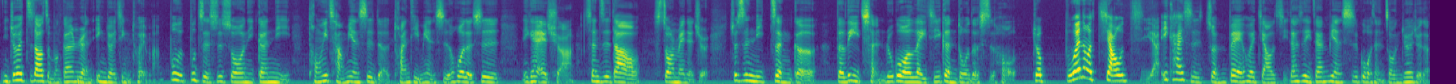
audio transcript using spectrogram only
你就会知道怎么跟人应对进退嘛，不不只是说你跟你同一场面试的团体面试，或者是你跟 HR，甚至到 Store Manager，就是你整个的历程，如果累积更多的时候，就不会那么焦急啊。一开始准备会焦急，但是你在面试过程中，你就会觉得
